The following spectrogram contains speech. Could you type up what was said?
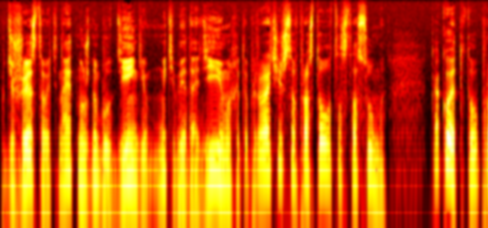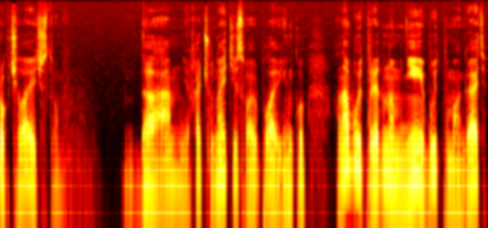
путешествовать, на это нужны будут деньги, мы тебе дадим их, и ты превратишься в простого толстосума. Какой от этого прок человечеству? Да, я хочу найти свою половинку. Она будет предана мне и будет помогать.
